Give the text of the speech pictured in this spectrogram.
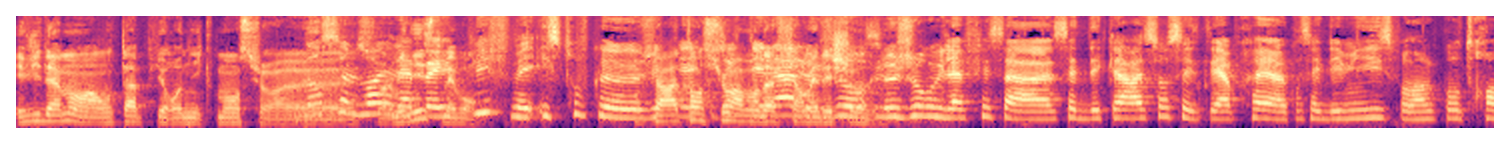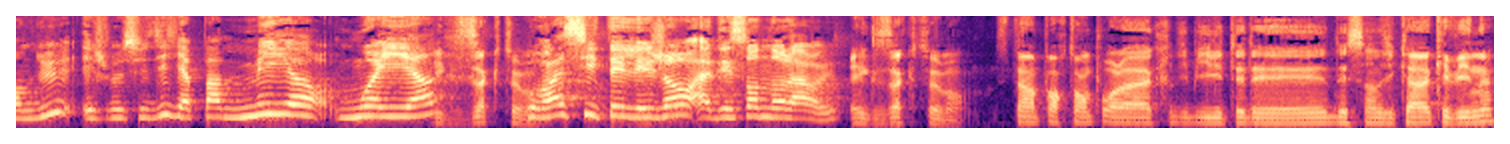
Évidemment, hein, on tape ironiquement sur, euh, non seulement il n'a pas eu pif, mais il se trouve que. Faut faire attention avant d'affirmer des choses. Le jour où il a fait sa, cette déclaration, c'était après un Conseil des ministres pendant le compte rendu. Et je me suis dit, il n'y a pas meilleur moyen pour inciter les gens à descendre dans la rue. Exactement. C'était important pour la crédibilité des, syndicats, Kevin,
